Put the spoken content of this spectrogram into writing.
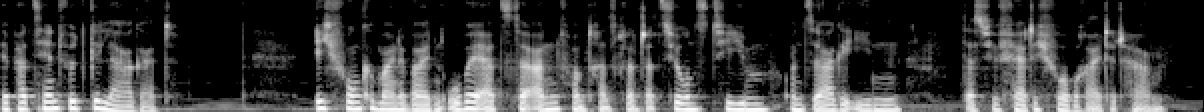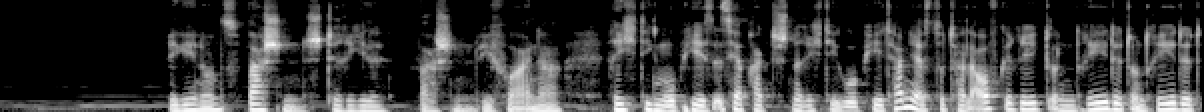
Der Patient wird gelagert. Ich funke meine beiden Oberärzte an vom Transplantationsteam und sage ihnen, dass wir fertig vorbereitet haben. Wir gehen uns waschen, steril waschen, wie vor einer richtigen OP. Es ist ja praktisch eine richtige OP. Tanja ist total aufgeregt und redet und redet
